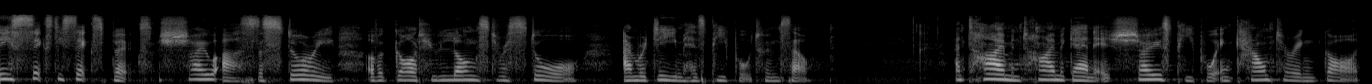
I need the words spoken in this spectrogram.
these 66 books show us the story of a God who longs to restore and redeem his people to himself. And time and time again, it shows people encountering God,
